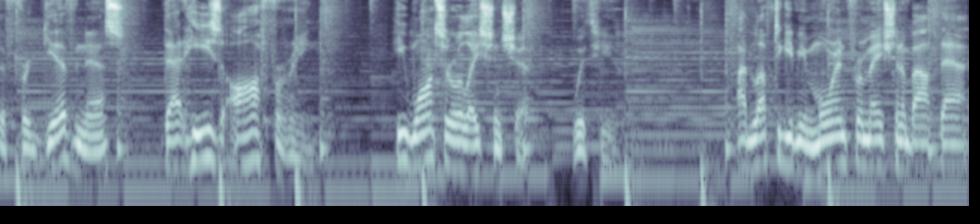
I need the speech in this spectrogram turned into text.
the forgiveness that he's offering. He wants a relationship with you. I'd love to give you more information about that.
